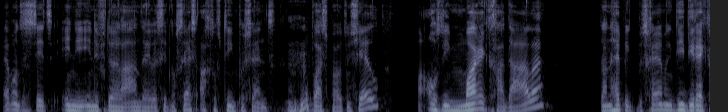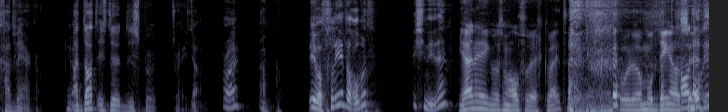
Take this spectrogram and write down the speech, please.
Hè, want er zit in die individuele aandelen zit nog 6, 8 of 10 procent Mhm. opwaarts potentieel. Maar als die markt gaat dalen, dan heb ik bescherming die direct gaat werken. Ja. Maar dat is de, de spur trade. Ja. Alright. Nou, Heb je wat geleerd, Robert? Wist je niet, hè? Ja, nee, ik was hem halverwege kwijt. Eh, ik hoorde allemaal dingen als... Gewoon eh,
